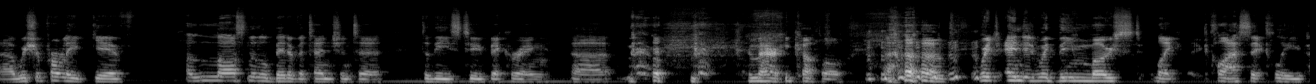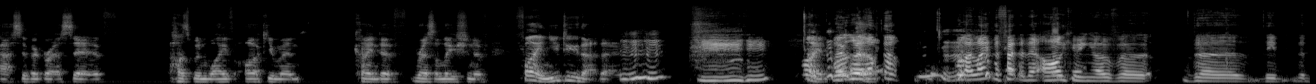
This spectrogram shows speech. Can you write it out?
uh, we should probably give a last little bit of attention to to these two bickering uh, married couple, um, which ended with the most like classically passive aggressive husband wife argument kind of resolution of fine, you do that then. hmm hmm Fine, I Well, I will. love. Well, I like the fact that they're arguing over the the, the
